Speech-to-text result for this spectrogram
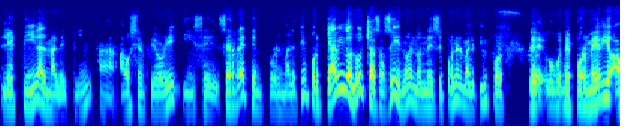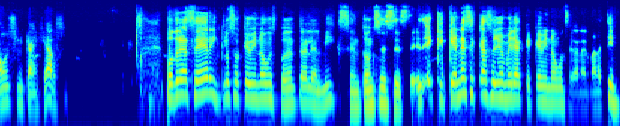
le pida el maletín a Austin Theory y se, se reten por el maletín, porque ha habido luchas así, ¿no? En donde se pone el maletín por, de, de por medio aún sin canjearse. Podría ser, incluso Kevin Owens podría entrarle al mix. Entonces, este, eh, que, que en ese caso yo miraría que Kevin Owens se gana el maletín,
